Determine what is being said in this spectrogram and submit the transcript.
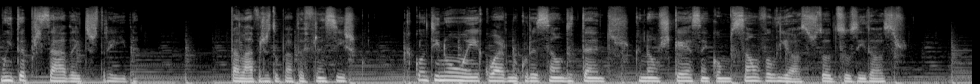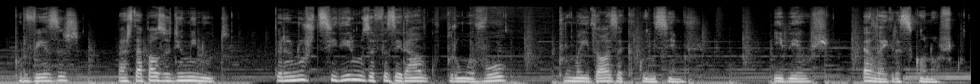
muito apressada e distraída. Palavras do Papa Francisco que continuam a ecoar no coração de tantos que não esquecem como são valiosos todos os idosos. Por vezes, basta a pausa de um minuto para nos decidirmos a fazer algo por um avô, por uma idosa que conhecemos. E Deus alegra-se conosco.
